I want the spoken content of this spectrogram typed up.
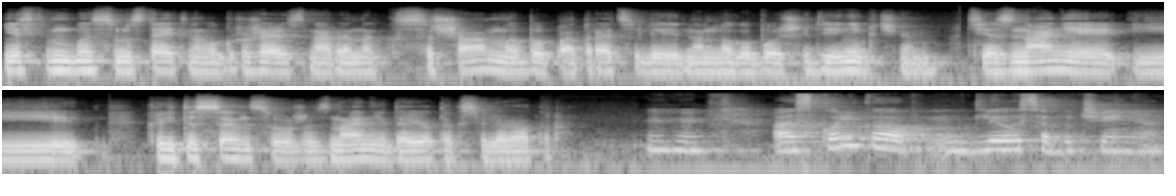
Если бы мы самостоятельно выгружались на рынок США, мы бы потратили намного больше денег, чем те знания и квитэссенцию уже знаний дает акселератор. А сколько длилось обучение?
